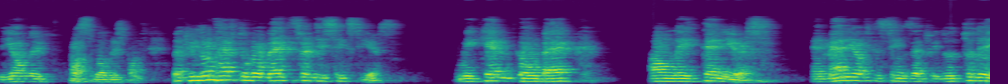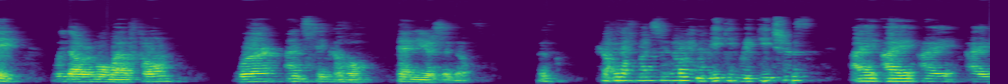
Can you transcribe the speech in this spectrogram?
the only possible response. But we don't have to go back 36 years. We can go back only 10 years. And many of the things that we do today with our mobile phone were unthinkable 10 years ago. A couple of months ago, in a meeting with teachers, I, I, I, I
